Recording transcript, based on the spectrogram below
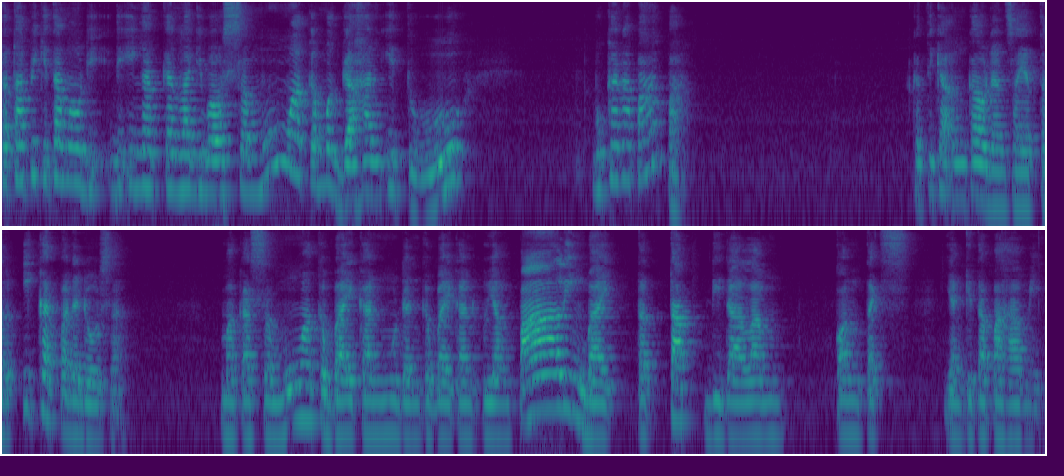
Tetapi kita mau di, diingatkan lagi bahwa semua kemegahan itu bukan apa-apa. Ketika engkau dan saya terikat pada dosa, maka semua kebaikanmu dan kebaikanku yang paling baik tetap di dalam konteks yang kita pahami.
